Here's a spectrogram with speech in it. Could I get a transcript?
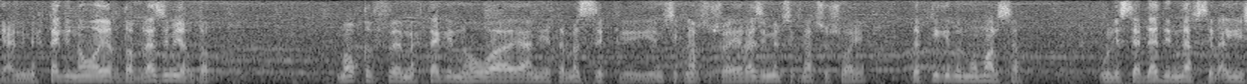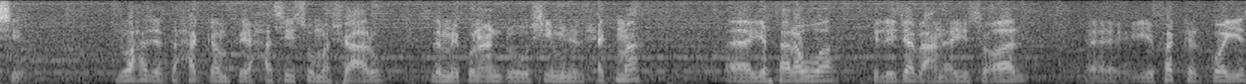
يعني محتاج إن هو يغضب لازم يغضب. موقف محتاج إن هو يعني يتمسك يمسك نفسه شوية لازم يمسك نفسه شوية. ده بتيجي بالممارسة والاستعداد النفسي لأي شيء. الواحد يتحكم في حسيسه ومشاعره. لما يكون عنده شيء من الحكمة آه، يتروى في الإجابة عن أي سؤال آه، يفكر كويس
